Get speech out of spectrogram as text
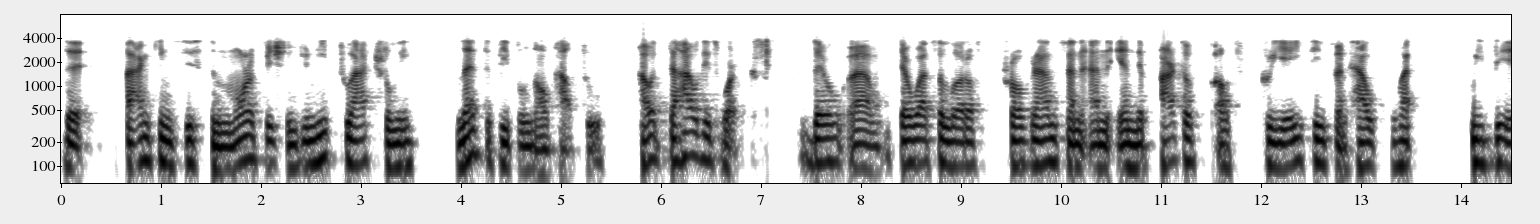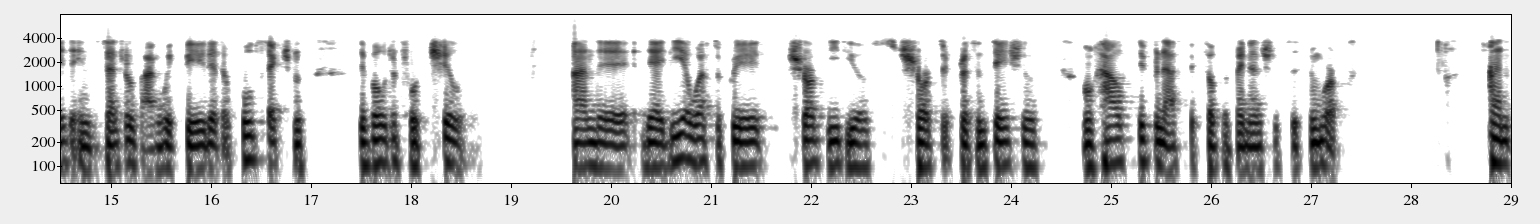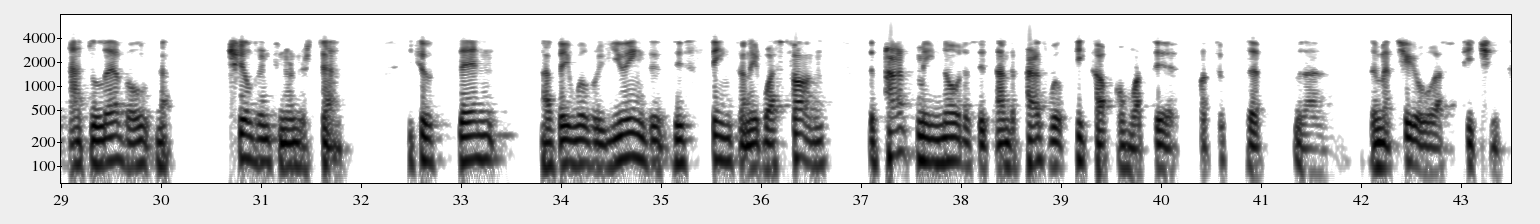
the banking system more efficient, you need to actually let the people know how to how how this works. There um, there was a lot of programs and and in the part of of creative and how what we did in the central bank, we created a full section devoted for children. And the, the idea was to create short videos, short presentations on how different aspects of the financial system works. And at the level that children can understand. Because then as they were reviewing the, these things and it was fun, the parents may notice it and the parents will pick up on what the what the the, the, the material was teaching.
